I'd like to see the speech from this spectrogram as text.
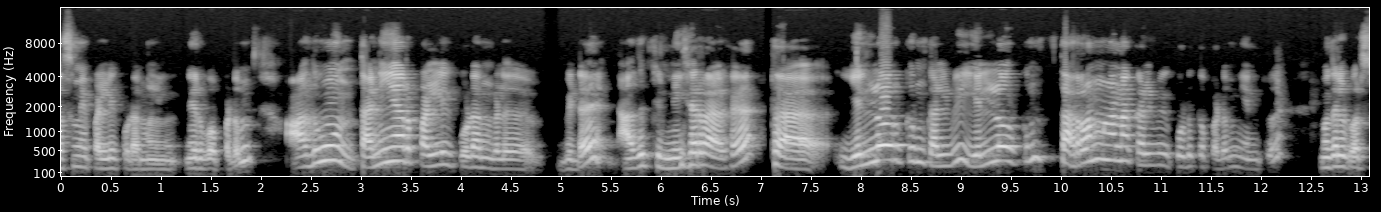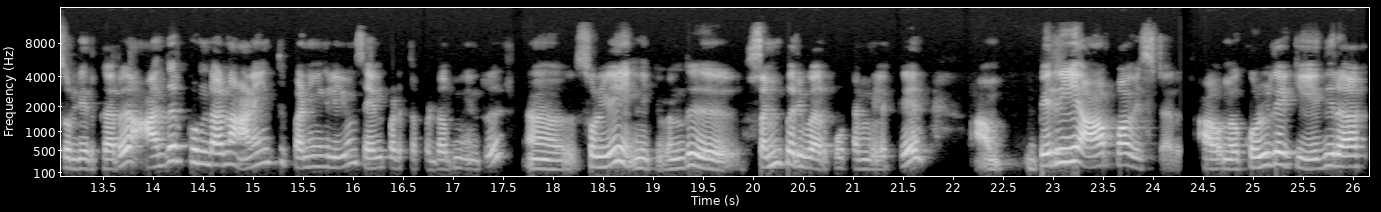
பசுமை பள்ளிக்கூடங்கள் நிறுவப்படும். அதுவும் தனியார் பள்ளிக்கூடங்களை விட அதுக்கு நிகராக த எல்லோருக்கும் கல்வி எல்லோருக்கும் தரமான கல்வி கொடுக்கப்படும் என்று முதல்வர் சொல்லியிருக்காரு. அதற்குண்டான அனைத்து பணிகளையும் செயல்படுத்தப்படும் என்று சொல்லி இன்னைக்கு வந்து சங் பரிவார் கூட்டங்களுக்கு பெரிய ஆப்பா வச்சிட்டாரு. அவங்க கொள்கைக்கு எதிராக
